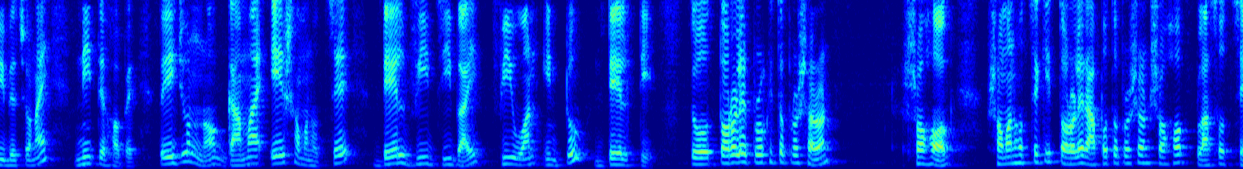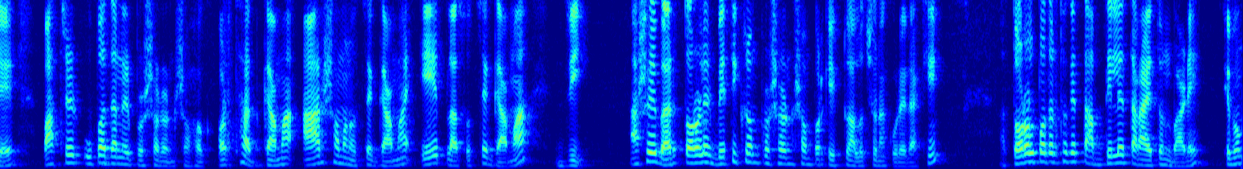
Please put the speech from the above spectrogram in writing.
বিবেচনায় নিতে হবে। তো এই জন্য গামা এ সমান হচ্ছে del V G by V one into del T তো তরলের প্রকৃত প্রসারণ সহগ সমান হচ্ছে কি তরলের আপত প্রসারণ সহগ প্লাস হচ্ছে পাত্রের উপাদানের প্রসারণ সহগ। অর্থাৎ গামা আর সমান হচ্ছে গামা এ প্লাস হচ্ছে গামা জি। আসো এবার তরলের ব্যতিক্রম প্রসারণ সম্পর্কে একটু আলোচনা করে রাখি। তরল পদার্থকে তাপ দিলে তার আয়তন বাড়ে এবং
